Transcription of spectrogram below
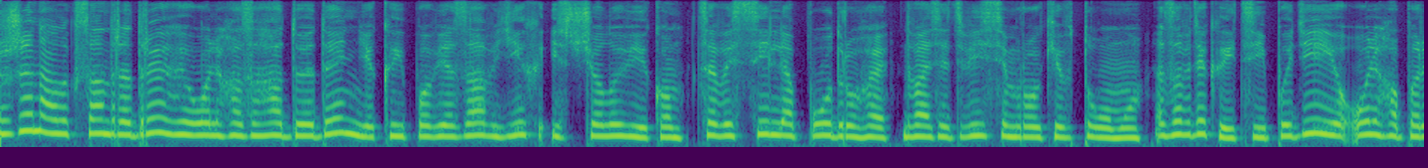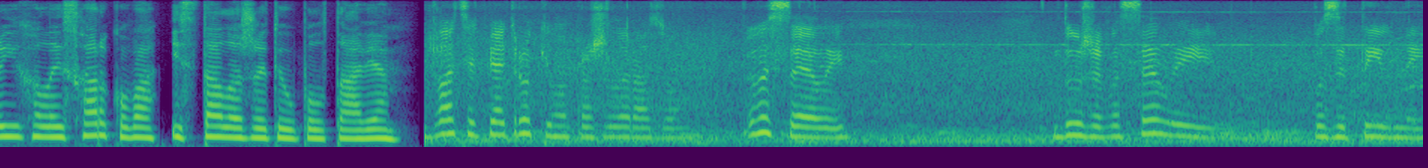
Дружина Олександра Дриги Ольга згадує день, який пов'язав їх із чоловіком. Це весілля подруги 28 років тому. Завдяки цій події Ольга переїхала із Харкова і стала жити у Полтаві. 25 років ми прожили разом. Веселий, дуже веселий, позитивний.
